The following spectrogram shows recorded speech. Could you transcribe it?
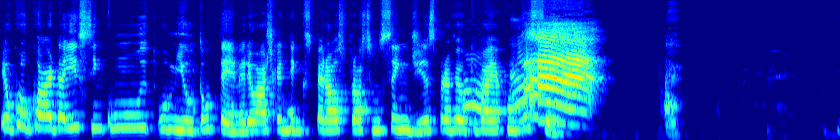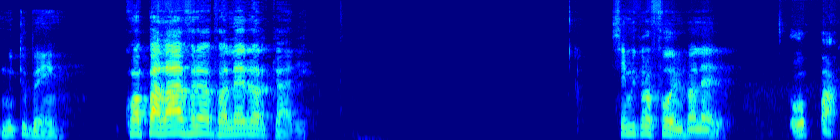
eu concordo aí sim com o, o, Milton Temer. Eu acho que a gente tem que esperar os próximos 100 dias para ver o que vai acontecer. Muito bem. Com a palavra, Valério Arcari. Sem microfone, Valério. Opa!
